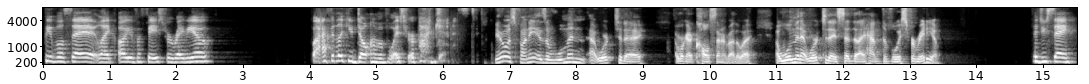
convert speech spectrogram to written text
people say like, "Oh, you have a face for radio," but I feel like you don't have a voice for a podcast. You know what's funny is a woman at work today. I work at a call center, by the way. A woman at work today said that I have the voice for radio. Did you say,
